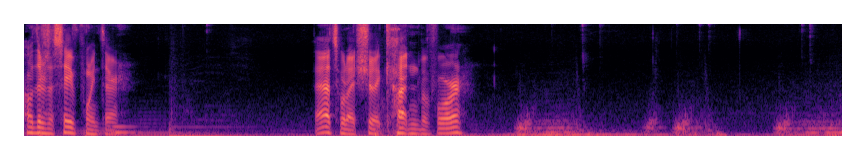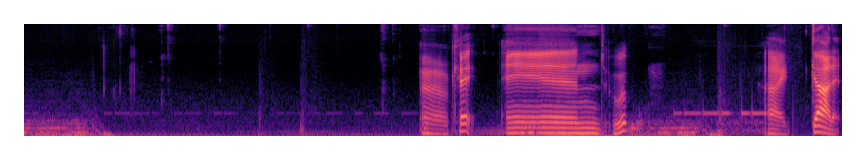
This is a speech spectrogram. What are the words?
Oh, there's a save point there. That's what I should have gotten before. Okay, and whoop. I got it.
